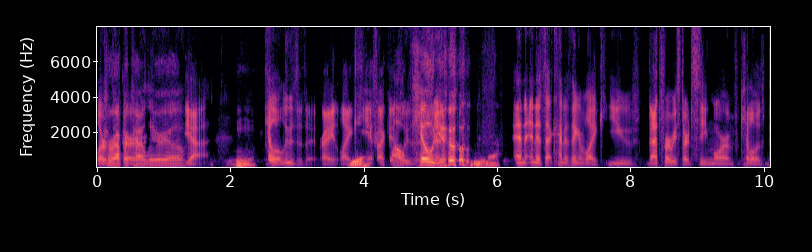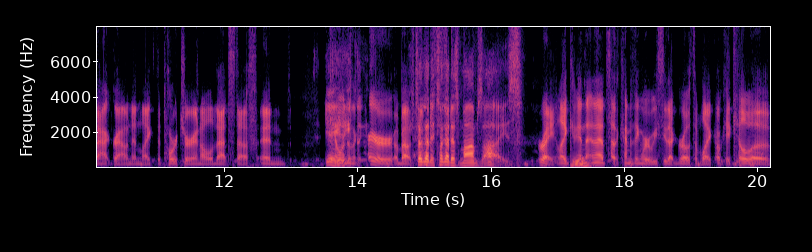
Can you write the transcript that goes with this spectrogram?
or, Kurapika, or- Leorio. yeah, Mhm. Killua loses it, right? Like Yeah. he fucking I'll kill you. Yeah. And and it's that kind of thing of like you that's where we start to see more of Killua's background and like the torture and all of that stuff. And yeah, Killua he, doesn't he, care about he took out he took out his mom's eyes. Right, like, and, and that's that kind of thing where we see that growth of like, okay, Killua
